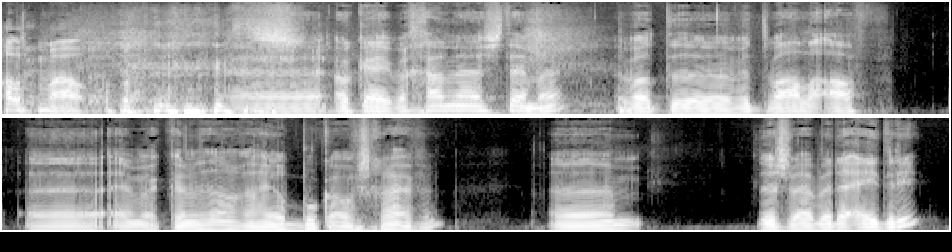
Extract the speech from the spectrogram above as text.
Allemaal. Eh, Oké, we gaan eh, stemmen. Want eh, we dwalen af. Eh, en we kunnen er nog een heel boek over schrijven. Ehm, dus we hebben de E3.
